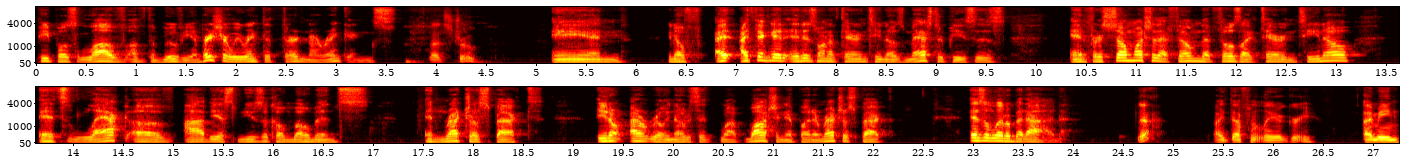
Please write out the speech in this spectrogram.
people's love of the movie. I'm pretty sure we ranked it third in our rankings. That's true. and you know i, I think it, it is one of tarantino's masterpieces and for so much of that film that feels like tarantino its lack of obvious musical moments in retrospect you don't i don't really notice it while watching it but in retrospect is a little bit odd Yeah, I definitely agree. I mean,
